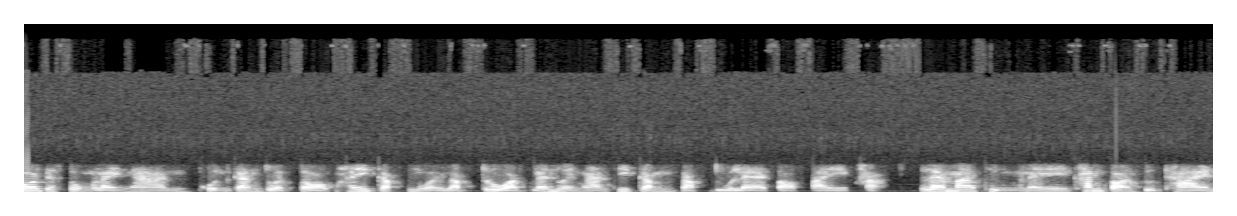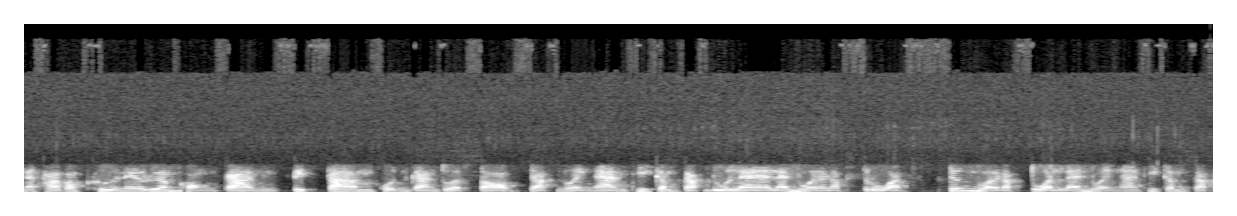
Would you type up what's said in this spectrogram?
ก็จะส่งรายงานผลการตรวจสอบให้กับหน่วยรับตรวจ และหน่วยงานที่กำกับดูแลต่อไปค่ะ และมาถึงในขั้นตอนสุดท้ายนะคะ ก็คือในเรื่องของการติดตามผลการตรวจสอบจากหน่วยงานที่กำกับดูแลและหน่วยรับตรวจ ซึ่งหน่วยรับตรวจและหน่วยงานที่กำกับ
